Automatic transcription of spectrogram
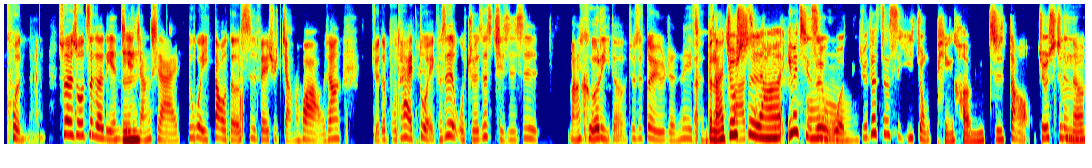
困难。虽然说这个连接讲起来，如果以道德是非去讲的话，好像觉得不太对。可是我觉得这其实是蛮合理的，就是对于人类成本来就是啊。因为其实我觉得这是一种平衡之道，就是呢，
